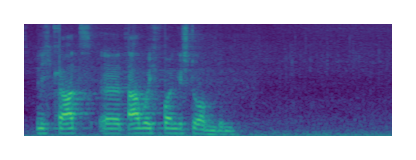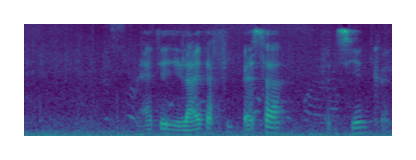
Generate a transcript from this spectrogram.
Jetzt bin ich gerade äh, da, wo ich vorhin gestorben bin. Man hätte die Leiter viel besser platzieren können.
